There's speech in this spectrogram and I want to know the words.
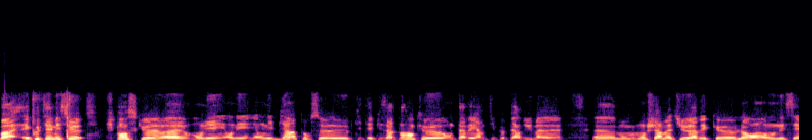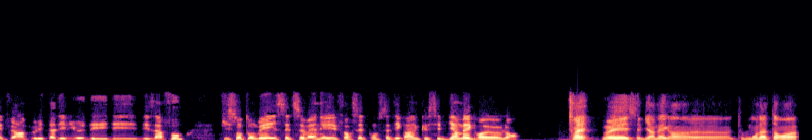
Bah, écoutez, messieurs, je pense que euh, on, est, on, est, on est bien pour ce petit épisode. Pendant qu'on t'avait un petit peu perdu, euh, mon, cher Mathieu, avec euh, Laurent, on essayait de faire un peu l'état des lieux, des, des, infos qui sont tombées cette semaine et force est de constater quand même que c'est bien maigre, Laurent. Ouais, oui, c'est bien maigre. Hein. tout le monde attend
